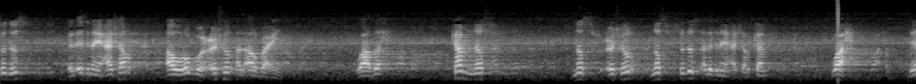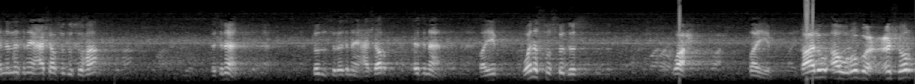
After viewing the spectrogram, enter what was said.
سدس الاثني عشر أو ربع عشر الأربعين. واضح؟ كم نصف؟ نصف عشر نصف سدس الاثني عشر. كم؟ واحد. لأن الاثني عشر سدسها اثنان. سدس الاثني عشر اثنان. طيب ونصف السدس واحد. طيب قالوا أو ربع عشر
